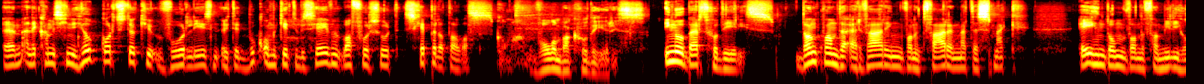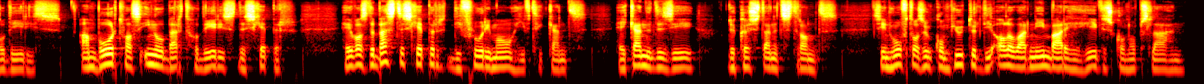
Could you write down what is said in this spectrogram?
Ehm, en ik ga misschien een heel kort stukje voorlezen uit dit boek om een keer te beschrijven wat voor soort schipper dat, dat was. Kom aan, volle bak goderis. Ingelbert Goderis. Dan kwam de ervaring van het varen met de smek, eigendom van de familie Goderis. Aan boord was Ingelbert Goderis de schipper. Hij was de beste schipper die Florimond heeft gekend. Hij kende de zee, de kust en het strand. Zijn hoofd was een computer die alle waarneembare gegevens kon opslagen.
